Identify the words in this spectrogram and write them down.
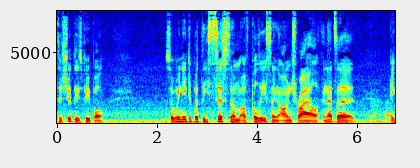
to shoot these people. So we need to put the system of policing on trial, and that's a a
